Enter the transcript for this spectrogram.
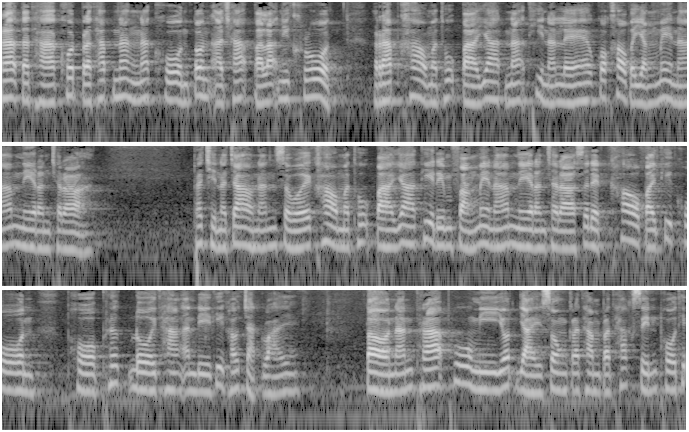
พระตถาคตประทับนั่งนักโคนต้นอาชะปะละนิโครธ รับเข้ามาทุปายาตณที่นั้นแล้วก็เข้าไปยังแม่น้ำเนรัญชรา พระชินเจ้านั้นเสวยเข้ามาทุปายาตที่ริมฝั่งแม่น้ำเนรัญชราเสด็จเข้าไปที่โคนโพพฤกโดยทางอันดีที่เขาจัดไว้ ต่อนนั้นพระผู้มียศใหญ่ทรงกระทำประทักษิณโพธิ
